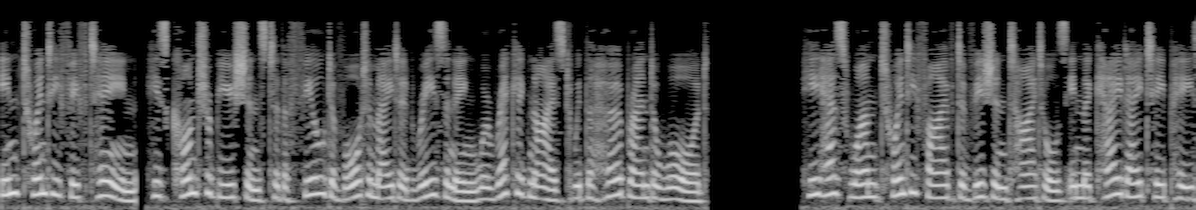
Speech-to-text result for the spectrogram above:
In 2015, his contributions to the field of automated reasoning were recognized with the Herbrand Award. He has won 25 division titles in the CADE ATP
